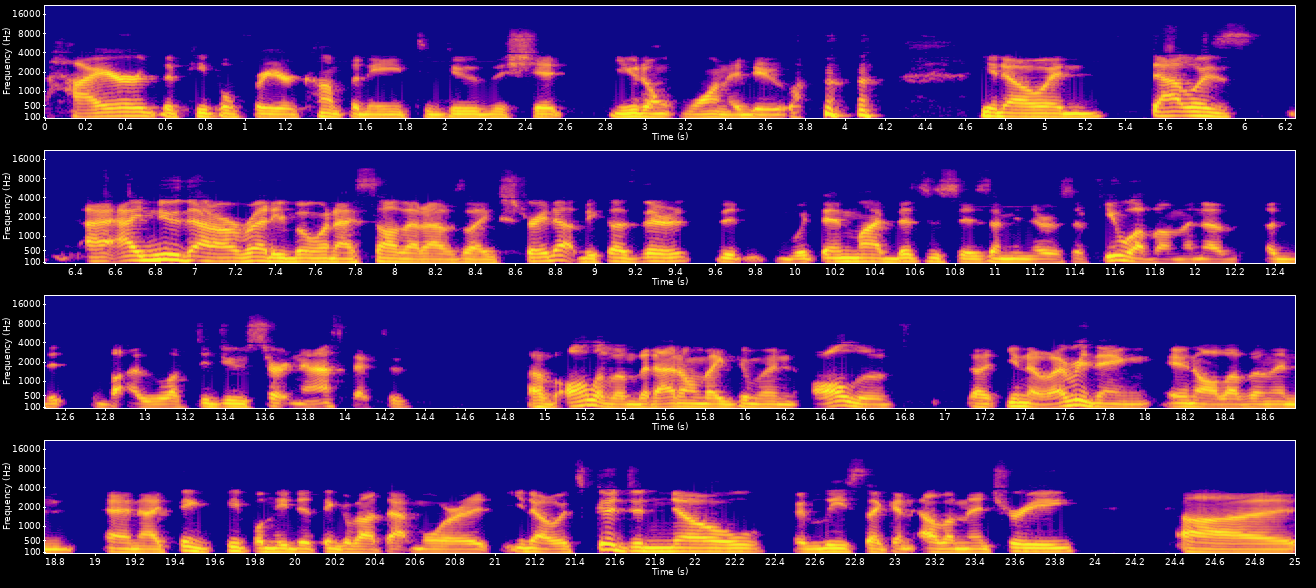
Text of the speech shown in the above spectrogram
hire the people for your company to do the shit you don't want to do. You know, and that was I, I, knew that already, but when I saw that, I was like straight up because there within my businesses. I mean, there's a few of them, and I love to do certain aspects of of all of them, but I don't like doing all of uh, you know everything in all of them. And and I think people need to think about that more. You know, it's good to know at least like an elementary uh,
